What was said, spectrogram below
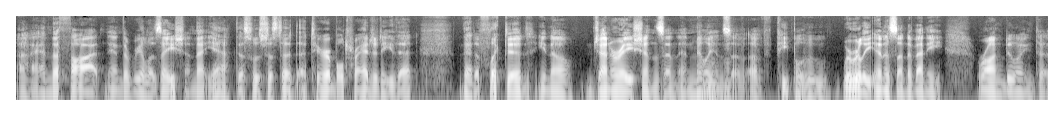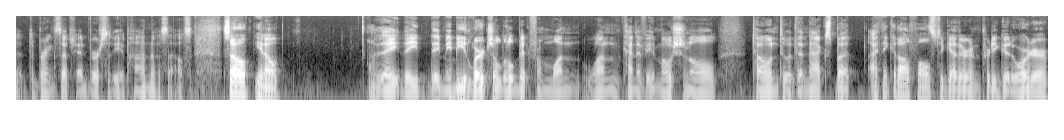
uh, and the thought and the realization that yeah, this was just a, a terrible tragedy that that afflicted you know generations and, and 1000000s of, of people who were really innocent of any wrongdoing to to bring such adversity upon themselves. So you know they they they maybe lurch a little bit from one one kind of emotional tone to the next but i think it all falls together in pretty good order.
